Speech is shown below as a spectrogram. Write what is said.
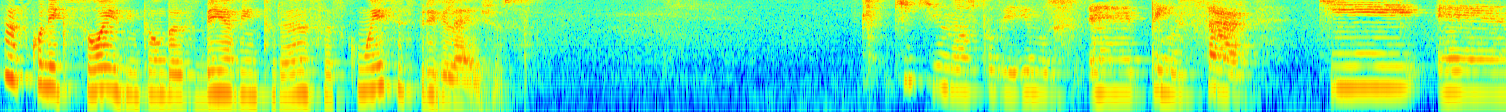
Quais as conexões, então, das bem-aventuranças com esses privilégios? O que, que nós poderíamos é, pensar que é,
